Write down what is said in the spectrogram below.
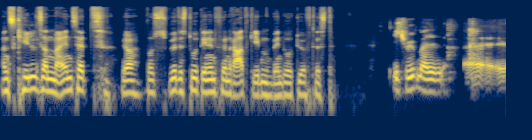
an Skills, an Mindset? Ja, was würdest du denen für einen Rat geben, wenn du dürftest? Ich würde mal, äh,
